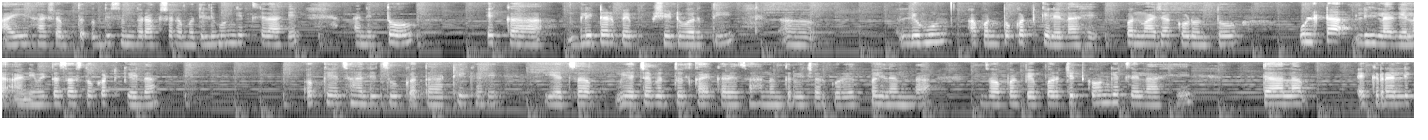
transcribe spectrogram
आई हा शब्द अगदी सुंदर अक्षरामध्ये लिहून घेतलेला आहे. आणि तो एका ग्लिटर पेप शीटवरती लिहून आपण तो कट केलेला आहे. पण माझ्याकडून तो उलटा लिहिला गेला आणि मी तसाच तो कट केला. ओके झाली चूक आता. ठीक आहे. याचा याच्याबद्दल काय करायचं हा नंतर विचार करूयात. पहिल्यांदा जो आपण पेपर चिटकवून घेतलेला आहे त्याला एक्रेलिक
